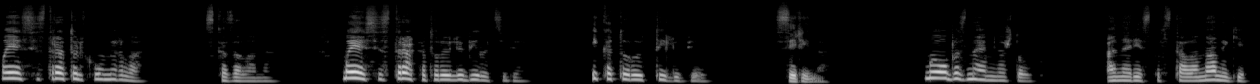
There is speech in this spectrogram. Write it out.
«Моя сестра только умерла», — сказала она. «Моя сестра, которая любила тебя и которую ты любил». «Сирина». «Мы оба знаем наш долг». Она резко встала на ноги,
